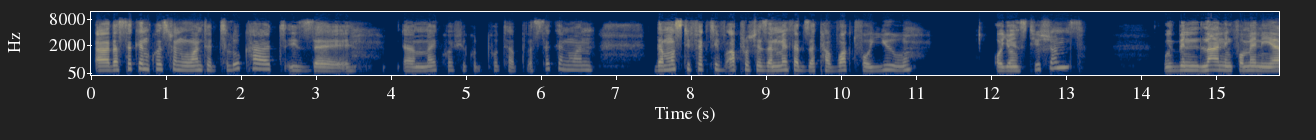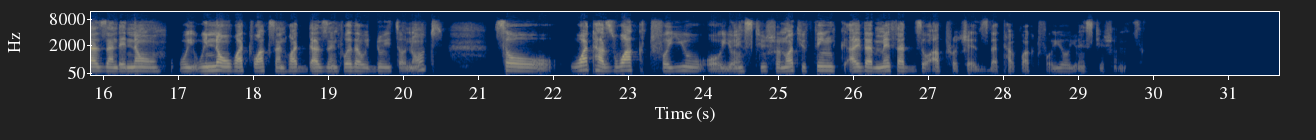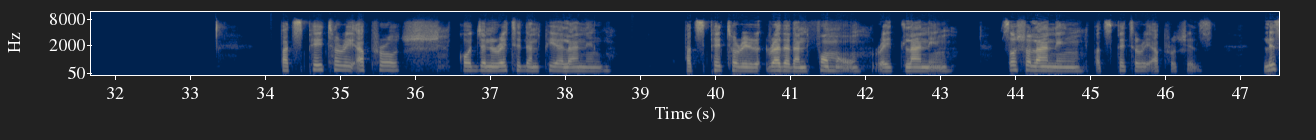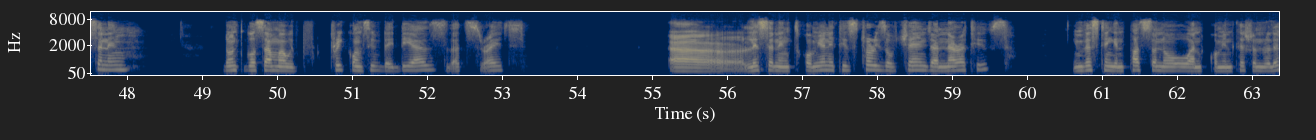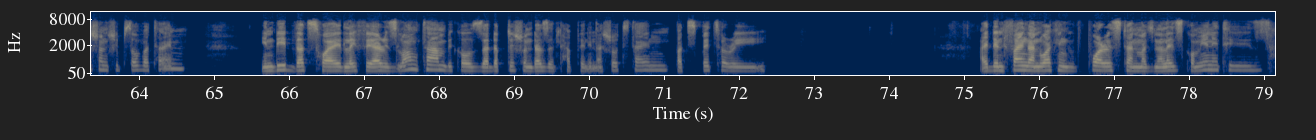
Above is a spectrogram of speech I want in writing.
Uh, the second question we wanted to look at is, uh, uh, Michael, if you could put up the second one, the most effective approaches and methods that have worked for you or your institutions. We've been learning for many years and they know we, we know what works and what doesn't, whether we do it or not. So what has worked for you or your institution, what you think either methods or approaches that have worked for you or your institutions. Participatory approach, code-generated and peer learning, participatory rather than formal rate learning, social learning, participatory approaches, listening, don't go somewhere with preconceived ideas, that's right. Uh, listening to communities, stories of change and narratives, investing in personal and communication relationships over time. Indeed, that's why Life AR is long term because adaptation doesn't happen in a short time. Participatory, identifying and working with poorest and marginalized communities,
